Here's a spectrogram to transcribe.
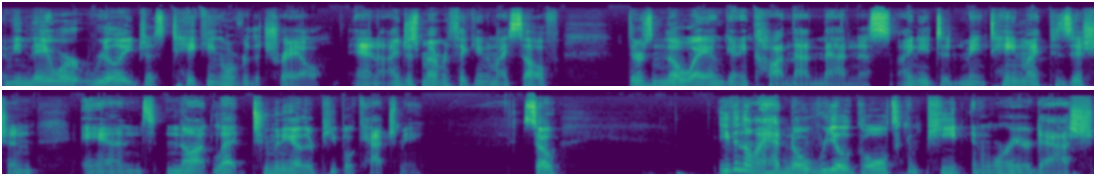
I mean, they were really just taking over the trail. And I just remember thinking to myself, there's no way I'm getting caught in that madness. I need to maintain my position and not let too many other people catch me. So, even though I had no real goal to compete in Warrior Dash,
